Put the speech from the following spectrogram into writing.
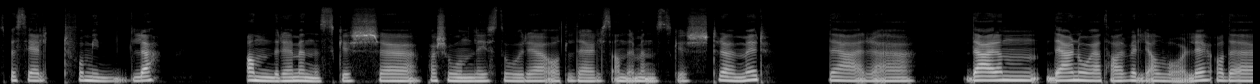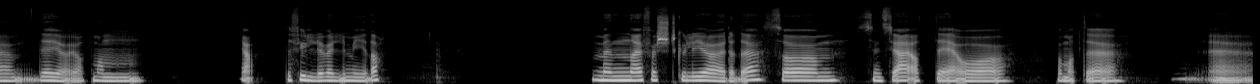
spesielt formidle andre menneskers eh, personlige historie og til dels andre menneskers traumer. Det er, eh, det er, en, det er noe jeg tar veldig alvorlig, og det, det, gjør jo at man Ja, det fyller veldig mye, da. Men når jeg først skulle gjøre det, så syns jeg at det å på en måte eh,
